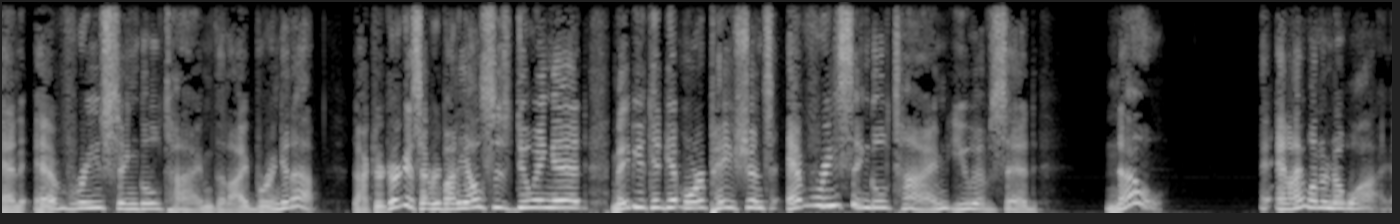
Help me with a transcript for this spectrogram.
And every single time that I bring it up, Dr. Girgis, everybody else is doing it. Maybe you could get more patients. Every single time you have said no. And I want to know why.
